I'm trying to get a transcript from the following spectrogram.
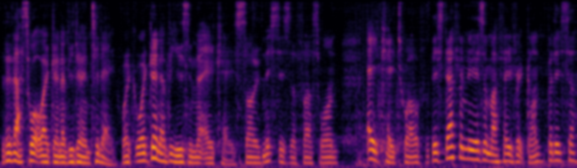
That's what we're gonna be doing today. We're, we're gonna be using the AKs. So, this is the first one. AK-12. This definitely isn't my favorite gun, but it's a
